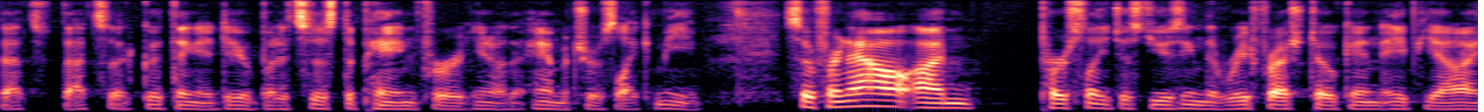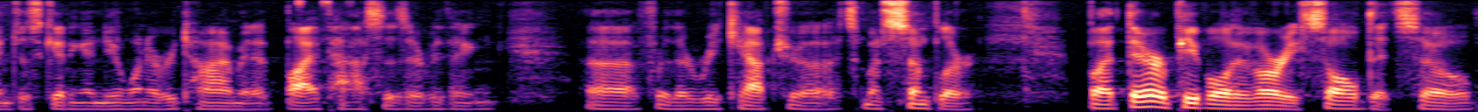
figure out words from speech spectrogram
that's that's a good thing to do. But it's just a pain for you know the amateurs like me. So for now, I'm personally just using the refresh token API and just getting a new one every time, and it bypasses everything uh, for the reCAPTCHA. It's much simpler. But there are people who have already solved it. So,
